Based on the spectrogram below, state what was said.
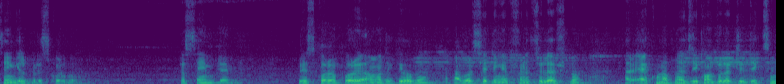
সিঙ্গেল প্রেস করব। একটা সেম টাইম প্রেস করার পরে আমাদের কি হবে? আবার সেটিং অপশনে চলে আসলো। আর এখন আপনারা যে কন্ট্রোলারটি দেখছেন,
